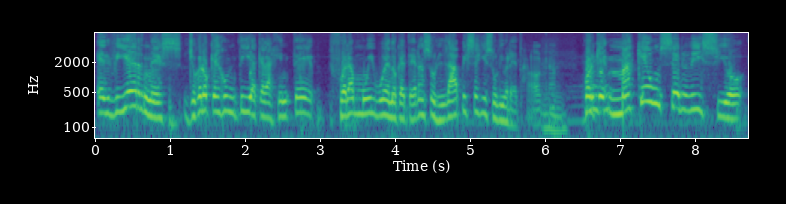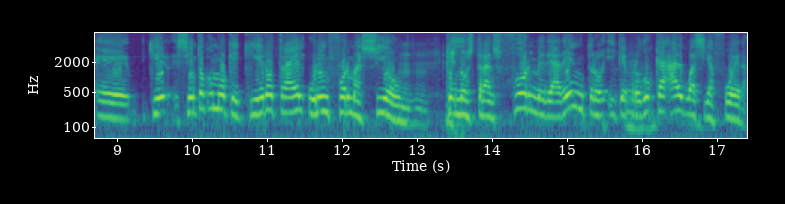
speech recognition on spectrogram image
el, viernes yo creo que es un día que la gente fuera muy bueno que te dieran sus lápices y su libreta. Porque más que un servicio, eh, siento como que quiero traer una información que nos transforme de adentro y que produzca algo hacia afuera.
